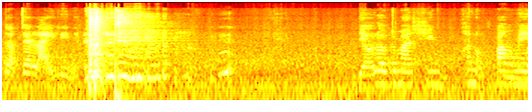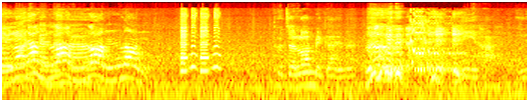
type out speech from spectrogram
เกือบจะไหลเลยเนี่ย เดี๋ยวเราจะมาชิมขนมปังเมลอนกันนะคะล่อนล่อนเธอจะล่อนไปไกลไหมนี่ค่ะนี่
